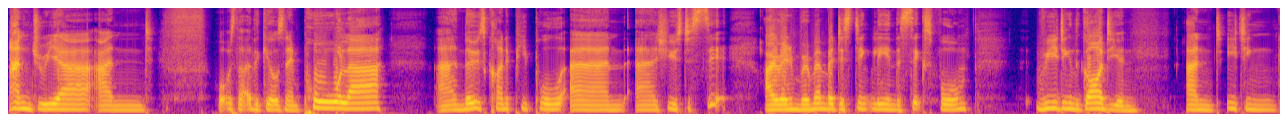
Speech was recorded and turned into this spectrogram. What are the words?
Andrea and what was that other girl's name, Paula, and those kind of people. And uh, she used to sit. I remember distinctly in the sixth form, reading the Guardian and eating,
